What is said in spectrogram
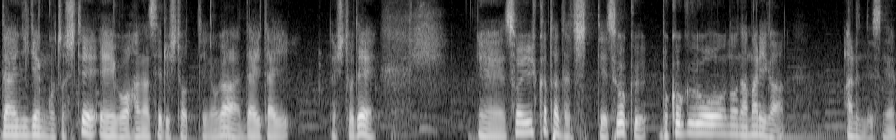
第二言語として英語を話せる人っていうのが大体の人で、えー、そういう方たちってすごく母国語の鉛があるんですね。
